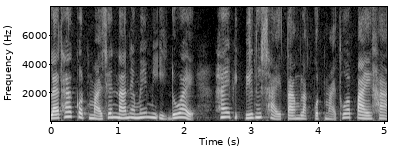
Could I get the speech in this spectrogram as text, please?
และถ้ากฎหมายเช่นนั้นยังไม่มีอีกด้วย ให้วินิจฉัยตามหลักกฎหมายทั่วไปค่ะ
